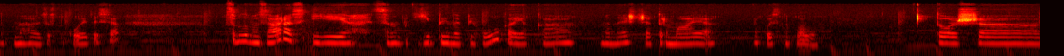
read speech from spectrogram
допомагають заспокоїтися. Особливо зараз, і це, мабуть, єдина пігулка, яка мене ще тримає якось на плаву. Тож, е,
